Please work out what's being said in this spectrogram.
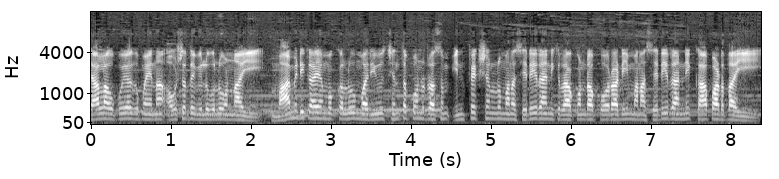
చాలా ఉపయోగమైన ఔషధ విలువలు ఉన్నాయి. మామిడికాయ ముక్కలు మరియు చింతపండు రసం ఇన్ఫెక్షన్లు మన శరీరానికి రాకుండా పోరాడి మన శరీరాన్ని కాపాడతాయి.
